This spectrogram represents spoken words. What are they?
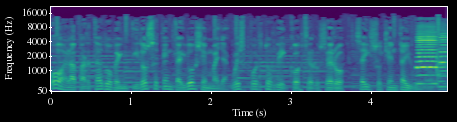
o al apartado 2272 en Mayagüez, Puerto Rico 00681.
